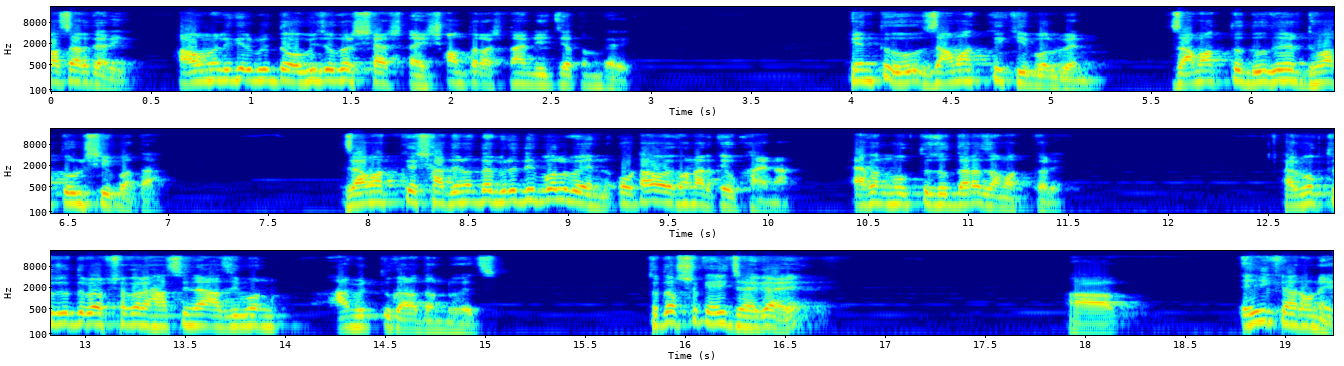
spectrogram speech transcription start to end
পাচারকারী। আওয়ামী লীগের বিরুদ্ধে অভিযোগের শেষ নাই, সন্ত্রাস নাই, নির্যাতনকারী। কিন্তু জামাতকে কি বলবেন? জামাত তো দুধের ধোয়া তুলসী পাতা। জামাতকে স্বাধীনতা বিরোধী বলবেন, ওটাও এখন আর কেউ খায় না। এখন মুক্তিযোদ্ধারা জামাত করে। আর মুক্তিযুদ্ধ ব্যবসা করে হাসিনা, আজীবন আমৃত্যু কারাদণ্ড হয়েছে। তো দর্শক, এই জায়গায় এই কারণে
